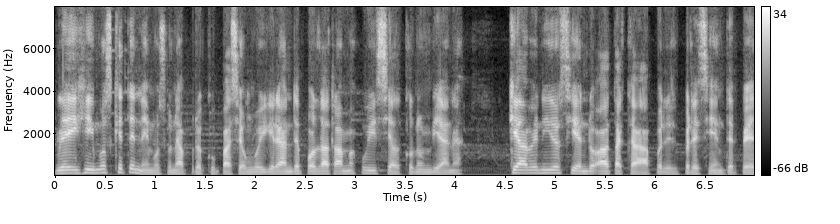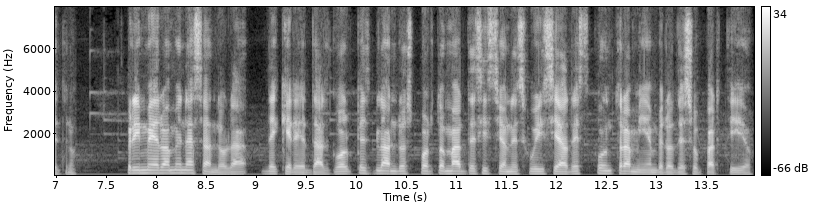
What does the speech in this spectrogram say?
Le dijimos que tenemos una preocupación muy grande por la rama judicial colombiana, que ha venido siendo atacada por el presidente Petro, primero amenazándola de querer dar golpes blandos por tomar decisiones judiciales contra miembros de su partido,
